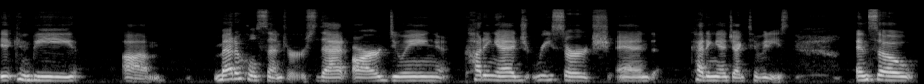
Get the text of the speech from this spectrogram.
It can be um, medical centers that are doing cutting edge research and cutting edge activities. And so,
